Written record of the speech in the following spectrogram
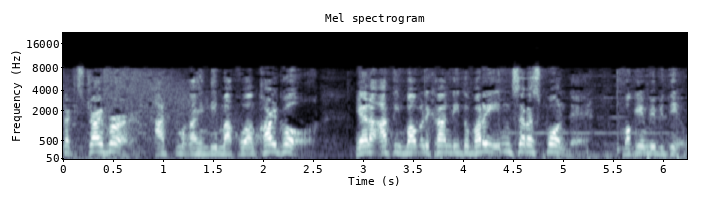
FX driver at mga hindi makuha ang cargo. Yan ang ating babalikan dito pa rin sa Responde. Huwag kayong bibitiw.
